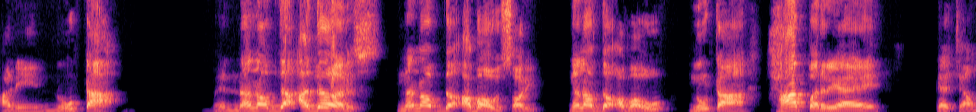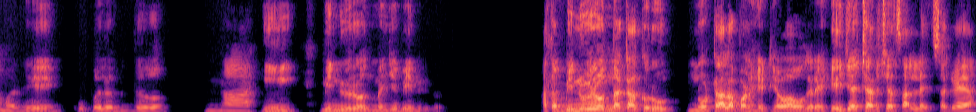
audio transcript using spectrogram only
आणि NOTA none of the others none of the above sorry none of the above NOTA हा पर्याय त्याच्यामध्ये उपलब्ध नाही. बिनविरोध म्हणजे बिनविरोध. आता बिनविरोध नका करू नोटाला पण हे ठेवा वगैरे हे ज्या चर्चा चालल्या आहेत सगळ्या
